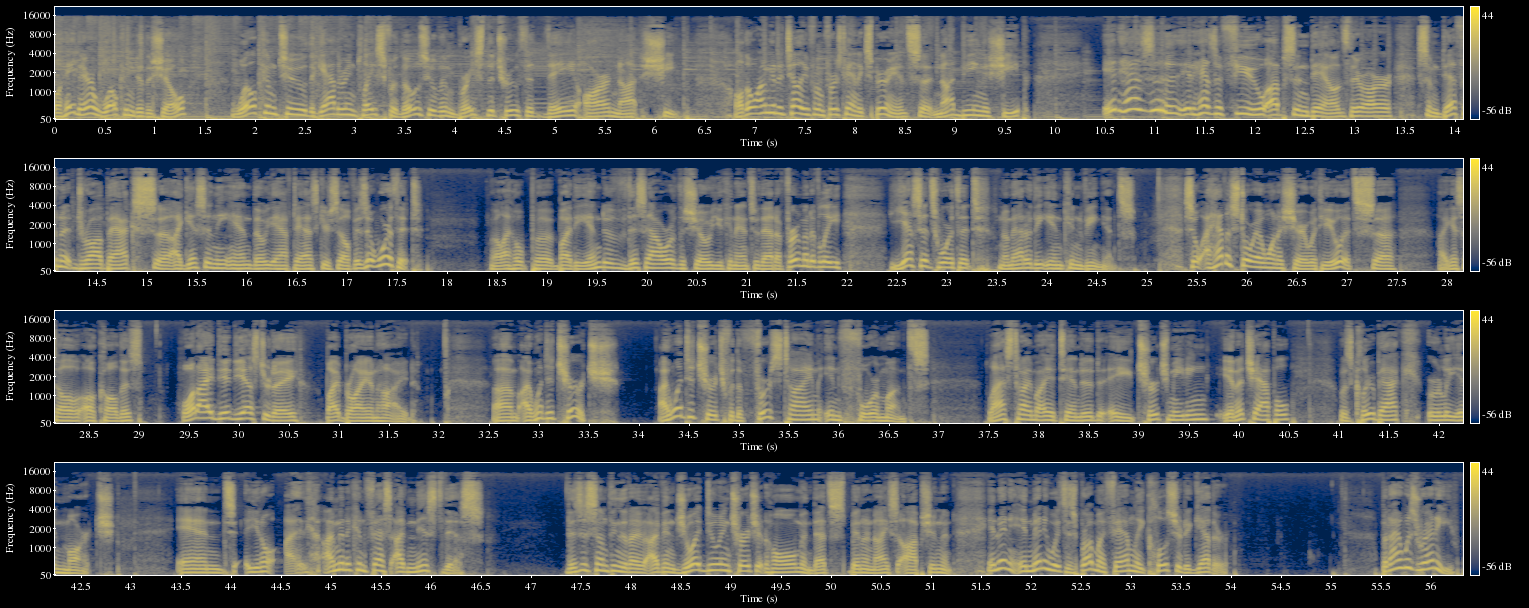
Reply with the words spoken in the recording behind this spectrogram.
Well, hey there. Welcome to the show. Welcome to the gathering place for those who've embraced the truth that they are not sheep. Although I'm going to tell you from firsthand experience, uh, not being a sheep, it has a, it has a few ups and downs. There are some definite drawbacks. Uh, I guess in the end, though, you have to ask yourself, is it worth it? Well, I hope uh, by the end of this hour of the show, you can answer that affirmatively. Yes, it's worth it, no matter the inconvenience. So, I have a story I want to share with you. It's, uh, I guess I'll, I'll call this What I Did Yesterday by Brian Hyde. Um, I went to church. I went to church for the first time in four months. Last time I attended a church meeting in a chapel was clear back early in March. And, you know, I, I'm going to confess I've missed this. This is something that I've enjoyed doing church at home, and that's been a nice option. And in many, in many ways, it's brought my family closer together. But I was ready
